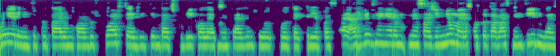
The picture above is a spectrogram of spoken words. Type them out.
ler e interpretar um bocado os posters e tentar descobrir qual é a mensagem que eu, que eu até queria passar. Às vezes nem era mensagem nenhuma, era só o que eu estava a sentir, mas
